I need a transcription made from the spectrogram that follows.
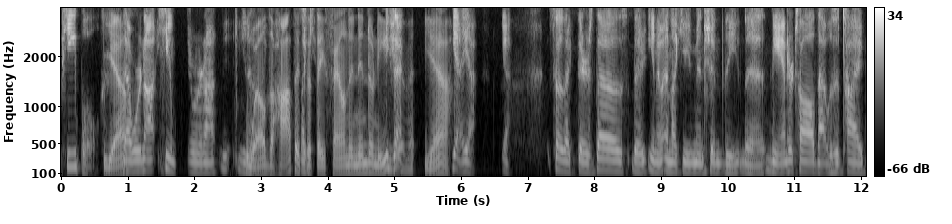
people Yeah. that were not human. They were not, you know. well, the hobbits like- that they found in Indonesia. Exactly. Yeah. yeah, yeah, yeah. So like, there's those there, you know, and like you mentioned, the the Neanderthal that was a type,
